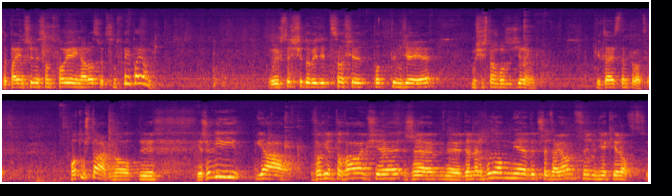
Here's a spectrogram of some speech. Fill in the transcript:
Te pajęczyny są twoje i narosły. To są twoje pająki. Jeżeli chcesz się dowiedzieć, co się pod tym dzieje, musisz tam włożyć rękę. I to jest ten proces. Otóż tak, no, y, jeżeli ja zorientowałem się, że y, denerwują mnie wyprzedzający mnie kierowcy,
